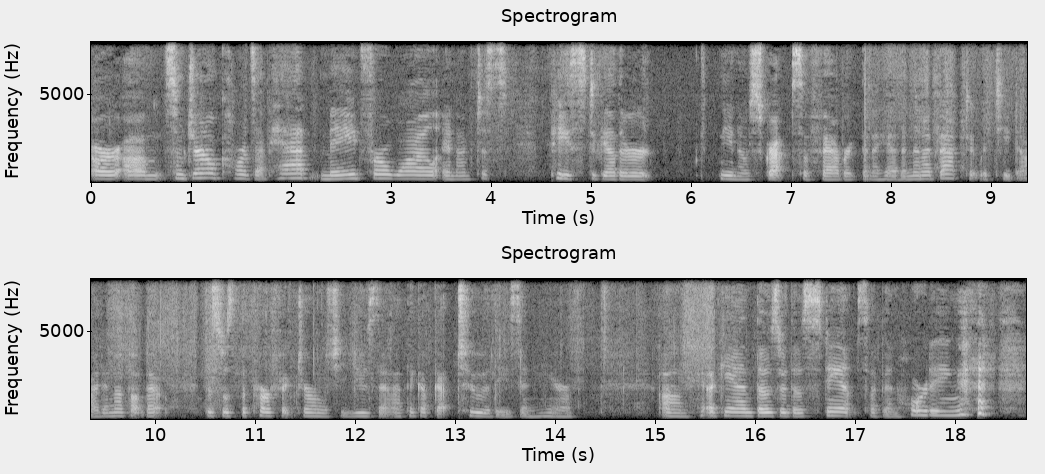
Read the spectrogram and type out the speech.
are um, some journal cards I've had made for a while, and I've just pieced together, you know, scraps of fabric that I had. And then I backed it with tea dyed, and I thought that this was the perfect journal to use that. I think I've got two of these in here. Um, again, those are those stamps I've been hoarding,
